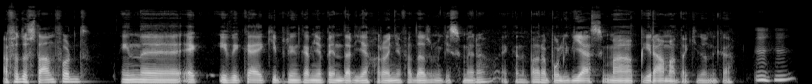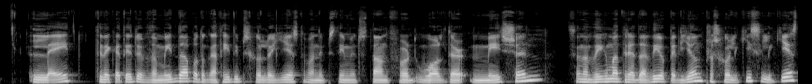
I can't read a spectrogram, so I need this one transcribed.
Αυτό το Stanford είναι ειδικά εκεί πριν καμιά πενταριά χρόνια, φαντάζομαι και σήμερα, έκανε πάρα πολύ διάσημα πειράματα Λέει τη δεκαετία του 70 από τον καθηγητή ψυχολογίας στο Πανεπιστήμιο του Stanford Walter Mitchell σε ένα δείγμα 32 παιδιών προσχολικής ηλικίας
